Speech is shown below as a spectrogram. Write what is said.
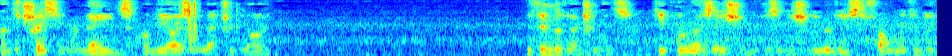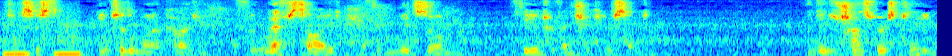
and the tracing remains on the isoelectric line. Within the ventricles, depolarization is initially released from the conducting system into the myocardium of the left side of the mid-zone of the interventricular septum. And in the transverse plane,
